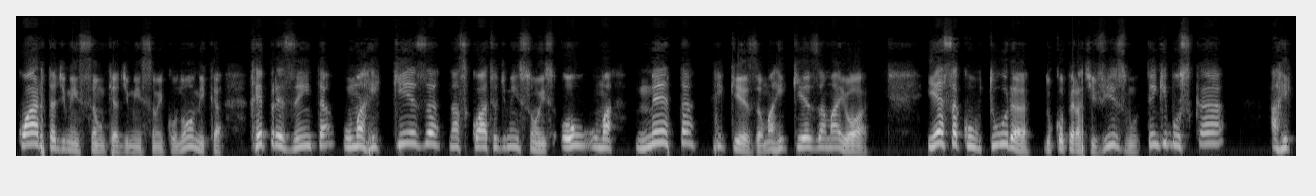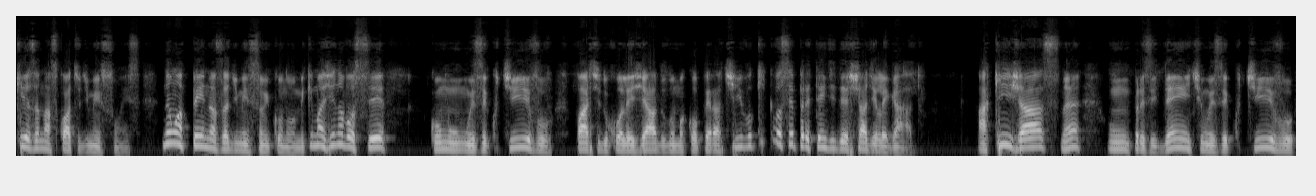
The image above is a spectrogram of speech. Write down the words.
quarta dimensão, que é a dimensão econômica, representa uma riqueza nas quatro dimensões, ou uma meta-riqueza, uma riqueza maior. E essa cultura do cooperativismo tem que buscar a riqueza nas quatro dimensões, não apenas a dimensão econômica. Imagina você como um executivo, parte do colegiado de uma cooperativa, o que, que você pretende deixar de legado? Aqui jaz né, um presidente, um executivo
